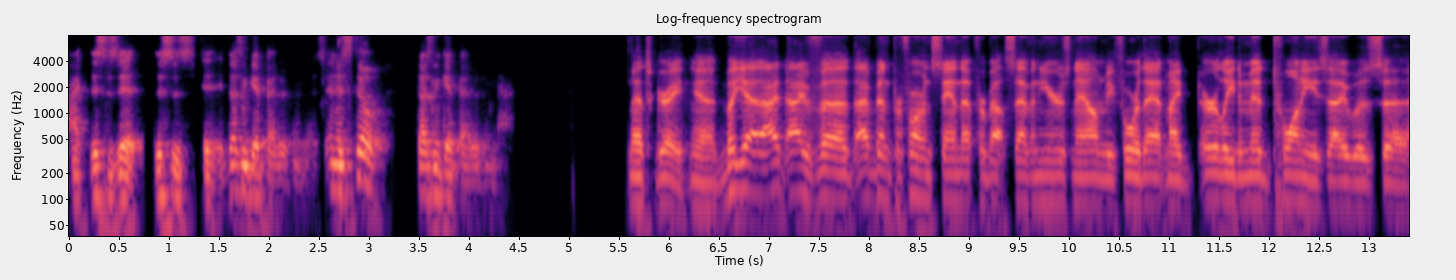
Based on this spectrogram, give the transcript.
I, this is it. This is it, it. Doesn't get better than this, and it still doesn't get better than that. That's great. Yeah, but yeah, I, I've uh, I've been performing stand up for about seven years now, and before that, my early to mid twenties, I was uh,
